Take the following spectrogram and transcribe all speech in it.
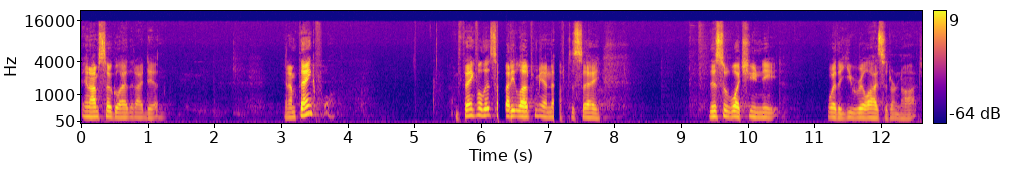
And I'm so glad that I did. And I'm thankful. I'm thankful that somebody loved me enough to say, This is what you need, whether you realize it or not.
